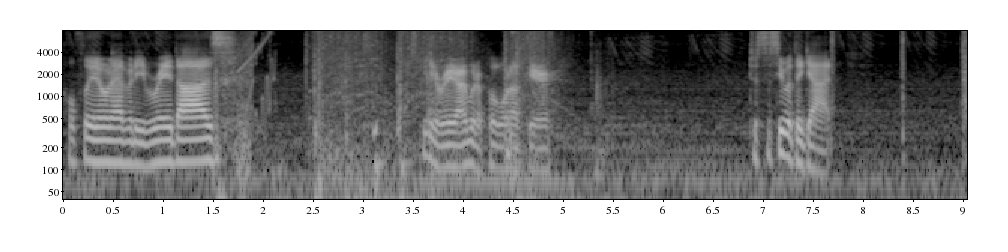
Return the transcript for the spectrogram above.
Hopefully I don't have any radars. Speaking of radar, I'm going to put one up here. Just to see what they got. I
